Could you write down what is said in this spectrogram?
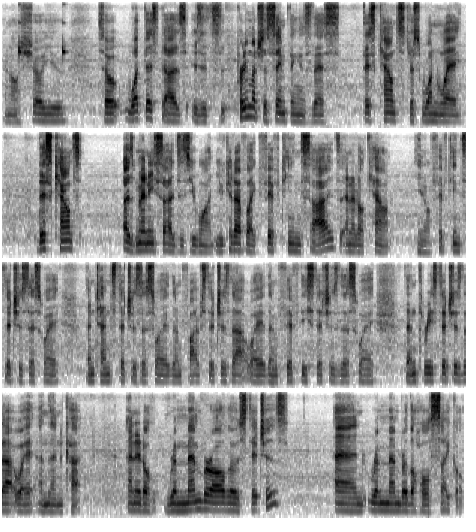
and I'll show you. So what this does is it's pretty much the same thing as this, this counts just one way. This counts as many sides as you want. You could have like 15 sides and it'll count, you know, 15 stitches this way, then 10 stitches this way, then 5 stitches that way, then 50 stitches this way, then 3 stitches that way, and then cut. And it'll remember all those stitches and remember the whole cycle.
